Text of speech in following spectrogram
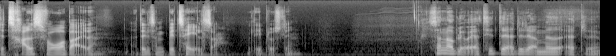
det træls forarbejde, at det ligesom betalte sig lige pludselig. Sådan oplever jeg tit, det er det der med, at, øh,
